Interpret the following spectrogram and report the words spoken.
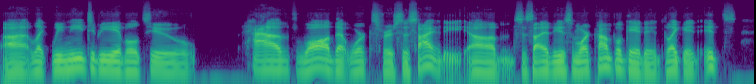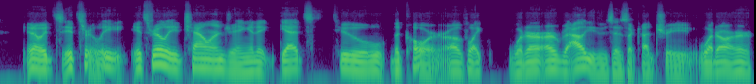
Uh like we need to be able to have law that works for society. Um society is more complicated. Like it it's you know, it's it's really it's really challenging and it gets to the core of like what are our values as a country? What are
